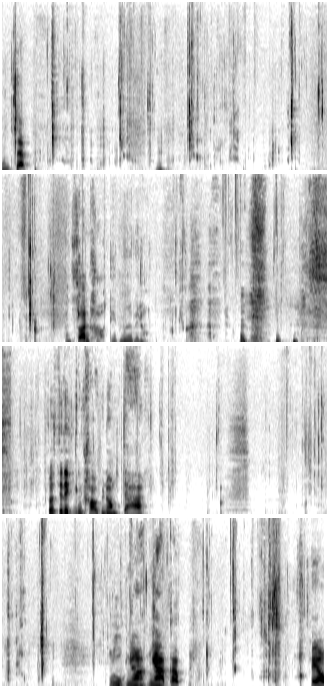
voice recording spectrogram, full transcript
มันแซ่บมันซ้อนข่าวติดมือพี่น้องก็จะได้กินข่าวพี่น้องจ๋า ลูกยากยากครับเอว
